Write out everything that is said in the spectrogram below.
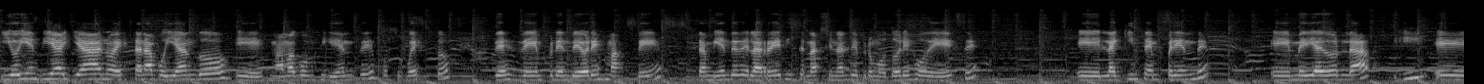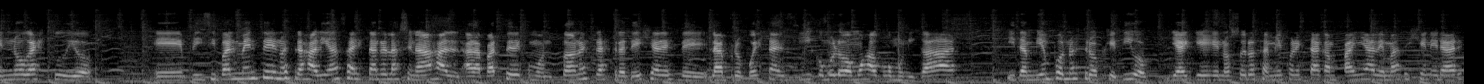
y hoy en día ya nos están apoyando eh, Confidente, por supuesto, desde Emprendedores Más B, también desde la Red Internacional de Promotores ODS, eh, La Quinta Emprende, eh, Mediador Lab y Noga Studio. principalmente nuestras alianzas están relacionadas a la parte de como toda nuestra estrategia desde la propuesta en sí, cómo lo vamos a comunicar, y también por nuestro objetivo, ya que nosotros también con esta campaña, además de generar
